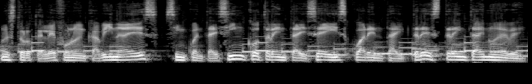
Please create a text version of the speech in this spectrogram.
Nuestro teléfono en cabina es 55 36 43 39.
